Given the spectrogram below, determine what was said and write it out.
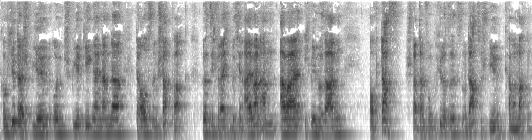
Computerspielen und spielt gegeneinander draußen im Stadtpark. Hört sich vielleicht ein bisschen albern an, aber ich will nur sagen, auch das, statt dann vom Computer zu sitzen und da zu spielen, kann man machen.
